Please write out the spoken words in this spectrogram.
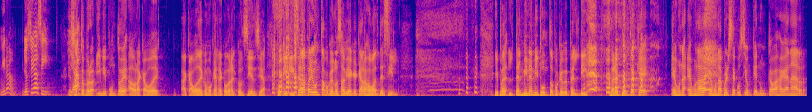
mira, yo soy así. y ya. Exacto, pero y mi punto es, ahora acabo de acabo de como que recobrar conciencia, hice la pregunta porque no sabía qué carajo más decir. y pues terminé mi punto porque me perdí. Pero el punto es que es una, es una, es una persecución que nunca vas a ganar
